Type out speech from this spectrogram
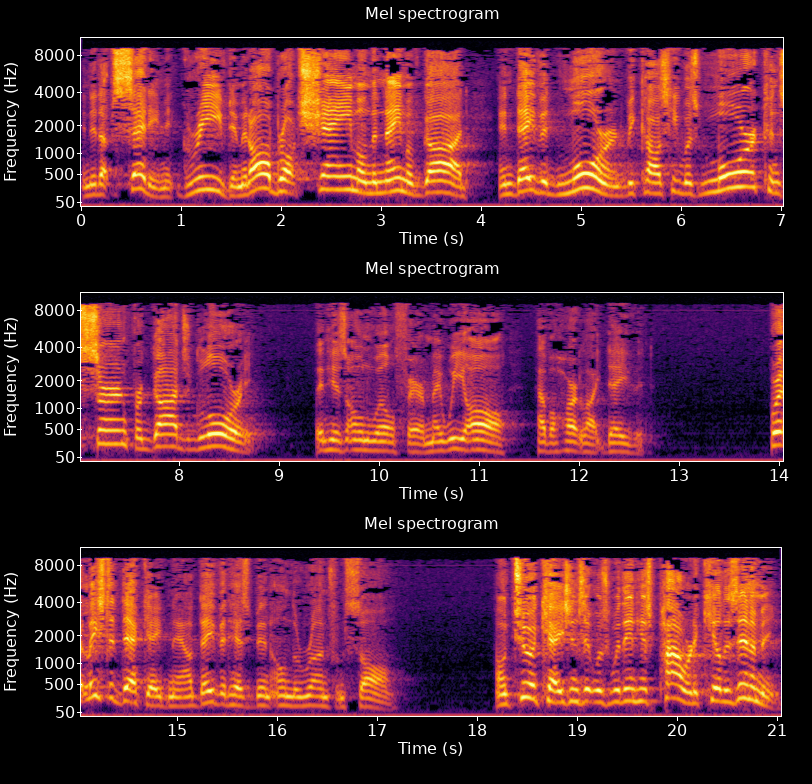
And it upset him. It grieved him. It all brought shame on the name of God. And David mourned because he was more concerned for God's glory than his own welfare. May we all have a heart like David. For at least a decade now, David has been on the run from Saul. On two occasions, it was within his power to kill his enemy.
